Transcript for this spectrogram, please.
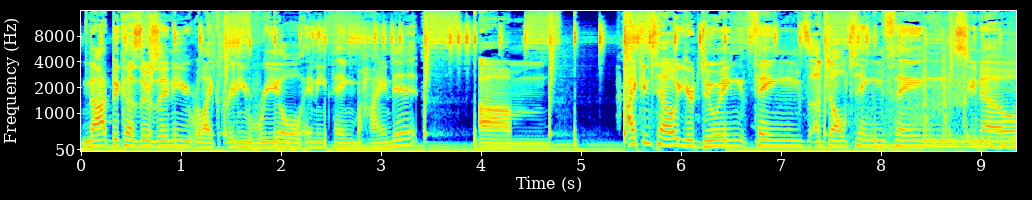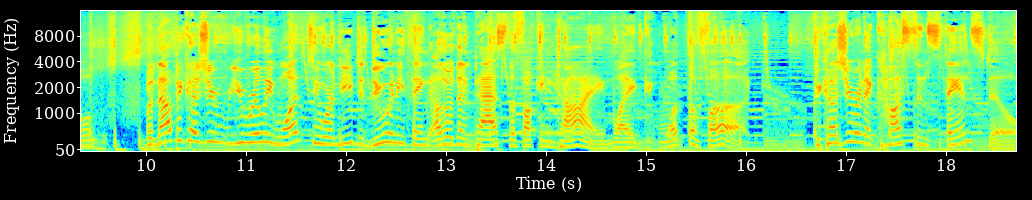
Not because there's any like any real anything behind it. Um I can tell you're doing things, adulting things, you know, but not because you you really want to or need to do anything other than pass the fucking time. Like what the fuck? Because you're in a constant standstill.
